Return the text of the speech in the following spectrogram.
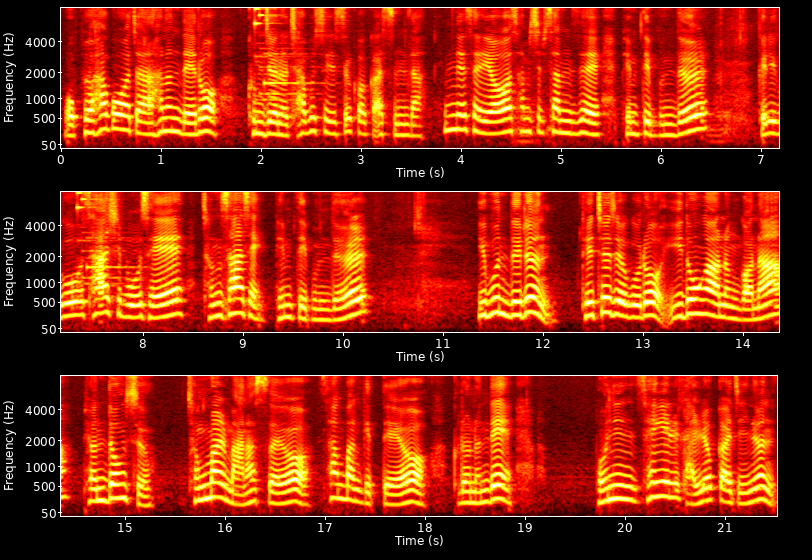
목표하고자 하는 대로 금전을 잡을 수 있을 것 같습니다. 힘내세요. 33세 뱀띠 분들 그리고 45세 정사생 뱀띠 분들 이분들은 대체적으로 이동하는 거나 변동수 정말 많았어요. 상반기 때요. 그러는데 본인 생일 달력까지는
